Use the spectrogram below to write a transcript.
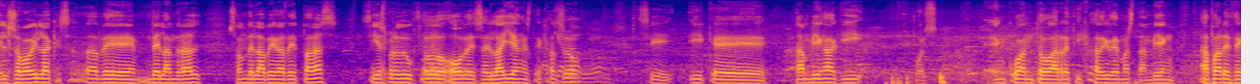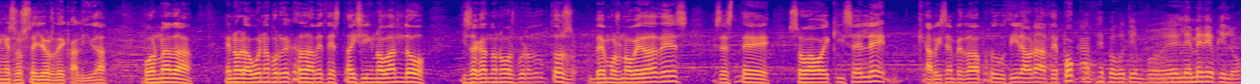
el sobao y la quesada de, del Andral son de la Vega de Paz, si es producto o de Celaya en este caso, sí, y que también aquí, pues en cuanto a reciclado y demás, también aparecen esos sellos de calidad. Pues nada, enhorabuena porque cada vez estáis innovando y sacando nuevos productos, vemos novedades, es este Sobao XL que habéis empezado a producir ahora hace poco. Hace poco tiempo, el de medio kilo.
